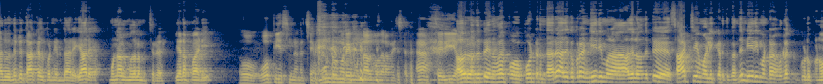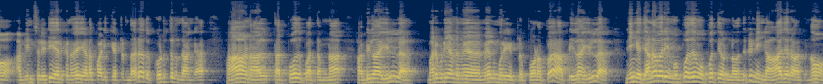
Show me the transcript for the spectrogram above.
அது வந்துட்டு தாக்கல் பண்ணியிருந்தாரு. யாரு? முன்னாள் முதலமைச்சர் எடப்பாடி. ஓ ஓபிஎஸ் நினைச்சேன். மூன்று முறை முன்னாள் முதலமைச்சர். சரி. அவர் வந்துட்டு இந்த மாதிரி போட்டிருந்தாரு. அதுக்கப்புறம் நீதிமன்ற அதுல வந்துட்டு சாட்சியம் அளிக்கிறதுக்கு வந்து நீதிமன்றம் விலக்கு கொடுக்கணும் அப்படின்னு சொல்லிட்டு ஏற்கனவே எடப்பாடி கேட்டிருந்தாரு. அது கொடுத்திருந்தாங்க. ஆனால் தற்போது பார்த்தோம்னா அப்படிலாம் இல்லை. மறுபடியும் அந்த மே மேல்முறையீட்டுல போனப்ப அப்படிலாம் இல்லை. நீங்க ஜனவரி முப்பது முப்பத்தி ஒண்ணுல வந்துட்டு நீங்க ஆஜராகணும்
